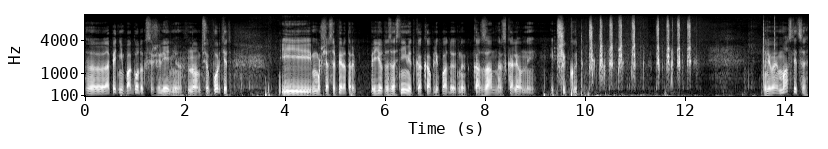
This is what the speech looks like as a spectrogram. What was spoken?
Э, опять не погода, к сожалению, нам все портит. И может сейчас оператор придет и заснимет, как капли падают на казан раскаленный и пшикают. Пшик, пшик, пшик, пшик, пшик, пшик. Наливаем маслице.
